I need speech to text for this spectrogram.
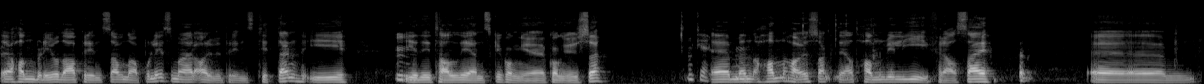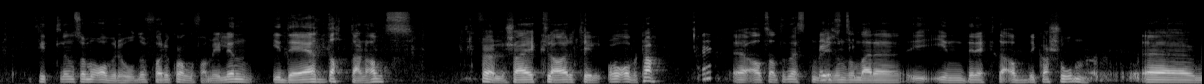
Eh, han blir jo da prins av Napoli, som er arveprinstittelen i, i det italienske konge, kongehuset. Okay. Eh, men han har jo sagt det at han vil gi fra seg eh, tittelen som overhode for kongefamilien idet datteren hans føler seg klar til å overta. Eh, altså at det nesten blir en sånn der eh, indirekte abdikasjon. Eh,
